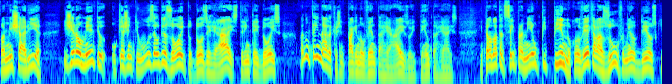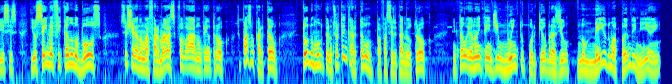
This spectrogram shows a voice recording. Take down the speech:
uma micharia. E geralmente o que a gente usa é o 18, 12 reais, 32. Mas não tem nada que a gente pague 90 reais, 80 reais. Então a nota de 100 para mim é um pepino. Quando vem aquela azul, eu falo, meu Deus, que esse... E o 100 vai ficando no bolso. Você chega numa farmácia, por favor, ah, não tenho troco. Você passa o cartão. Todo mundo pergunta, o senhor tem cartão para facilitar meu troco? Então eu não entendi muito porque o Brasil, no meio de uma pandemia, hein,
